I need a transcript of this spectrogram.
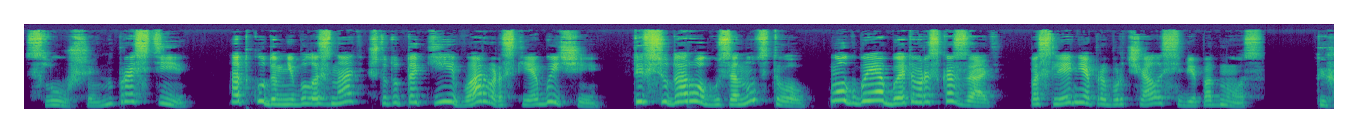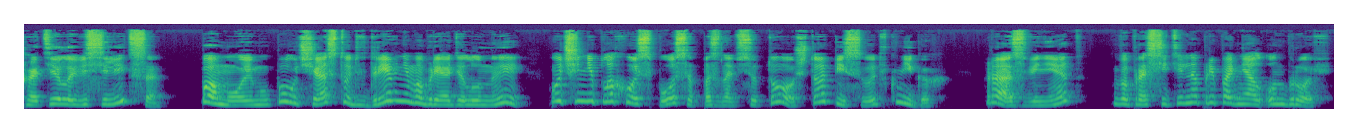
Слушай, ну прости, откуда мне было знать, что тут такие варварские обычаи? Ты всю дорогу занудствовал? Мог бы и об этом рассказать. Последняя пробурчала себе под нос. Ты хотела веселиться? По-моему, поучаствовать в древнем обряде Луны — очень неплохой способ познать все то, что описывают в книгах. Разве нет? Вопросительно приподнял он бровь.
